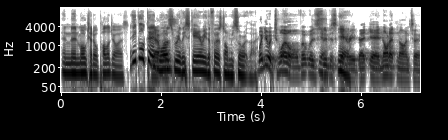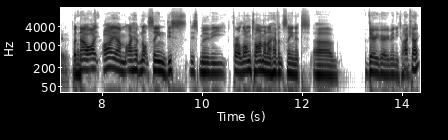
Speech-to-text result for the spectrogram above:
And then Morgs had to apologize. Evil Dead Yeah, was was. really scary the first time we saw it, though. When you were twelve, it was Yeah. super scary, but yeah, not at nineteen. But no, I, I, um, I have not seen this, this movie for a long time and I haven't seen it, um, very, very many times. Okay.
